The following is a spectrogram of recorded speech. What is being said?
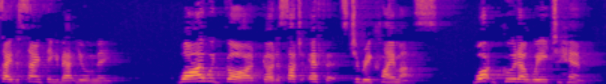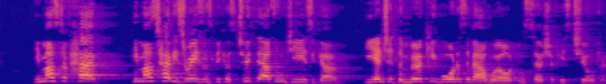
say the same thing about you and me. Why would God go to such efforts to reclaim us? What good are we to Him? He must have, have he must have his reasons because 2,000 years ago, he entered the murky waters of our world in search of his children.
